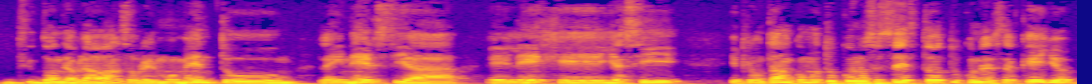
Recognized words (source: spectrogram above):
donde hablaban sobre el momentum, la inercia, el eje y así, y preguntaban como, ¿tú conoces esto? ¿Tú conoces aquello?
